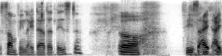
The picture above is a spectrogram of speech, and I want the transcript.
something like that at least. Oh, jeez, I, I,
